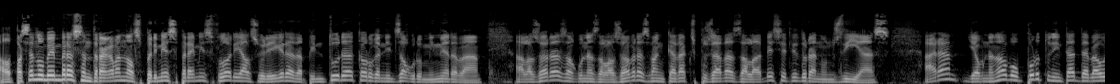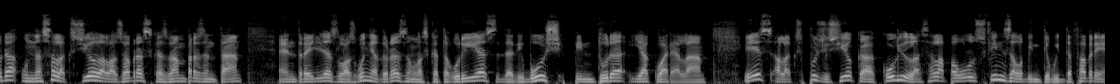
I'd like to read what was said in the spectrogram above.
El passat novembre s'entregaven els primers Premis Floreal Soriguera de Pintura que organitza el grup Minerva. Aleshores, algunes de les obres van quedar exposades a la BCT durant uns dies. Ara hi ha una nova oportunitat de veure una selecció de les obres que es van presentar, entre elles les guanyadores en les categories de dibuix, pintura i aquarela. És a l'exposició que acull la Sala Pauls fins al 28 de febrer.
